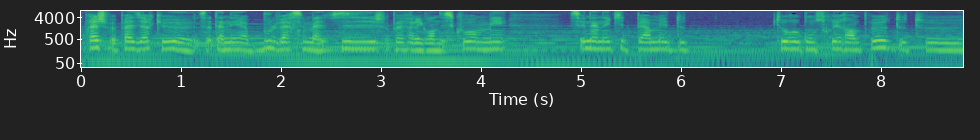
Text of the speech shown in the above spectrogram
Après, je veux pas dire que cette année a bouleversé ma vie, je veux pas faire les grands discours, mais c'est une année qui te permet de te reconstruire un peu, de te...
